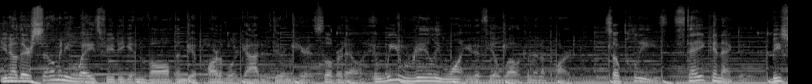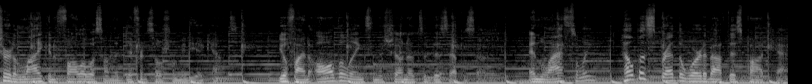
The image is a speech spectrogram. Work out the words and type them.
You know, there's so many ways for you to get involved and be a part of what God is doing here at Silverdale, and we really want you to feel welcome and a part. So please stay connected. Be sure to like and follow us on the different social media accounts. You'll find all the links in the show notes of this episode. And lastly, help us spread the word about this podcast.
